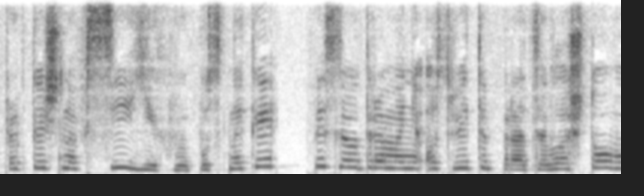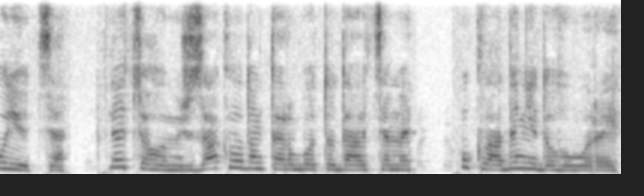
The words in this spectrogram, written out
практично всі їх випускники після отримання освіти працевлаштовуються. Для цього між закладом та роботодавцями укладені договори.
